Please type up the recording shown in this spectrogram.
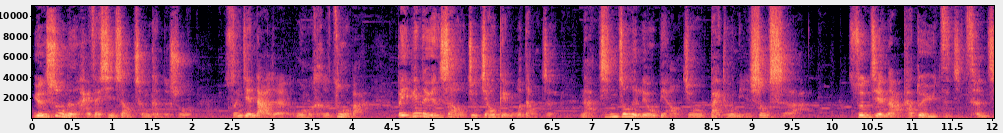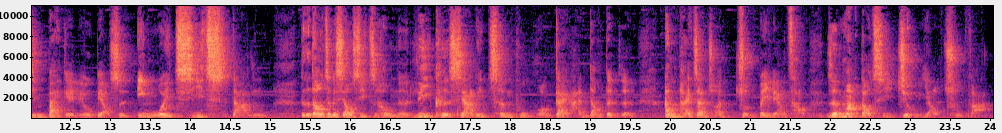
袁术呢，还在信上诚恳地说：“孙坚大人，我们合作吧。北边的袁绍就交给我挡着，那荆州的刘表就拜托您收拾了。”孙坚啊，他对于自己曾经败给刘表是引为奇耻大辱。得到这个消息之后呢，立刻下令程普、黄盖、韩当等人安排战船，准备粮草，人马到齐就要出发。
